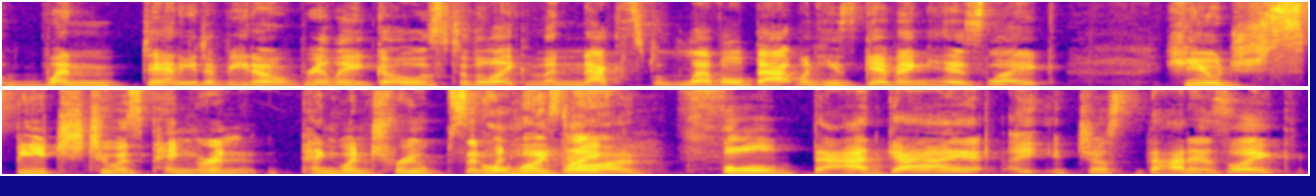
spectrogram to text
when Danny DeVito really goes to the like the next level bat when he's giving his like huge speech to his penguin penguin troops and Oh when my he's God. like full bad guy. It just that is like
